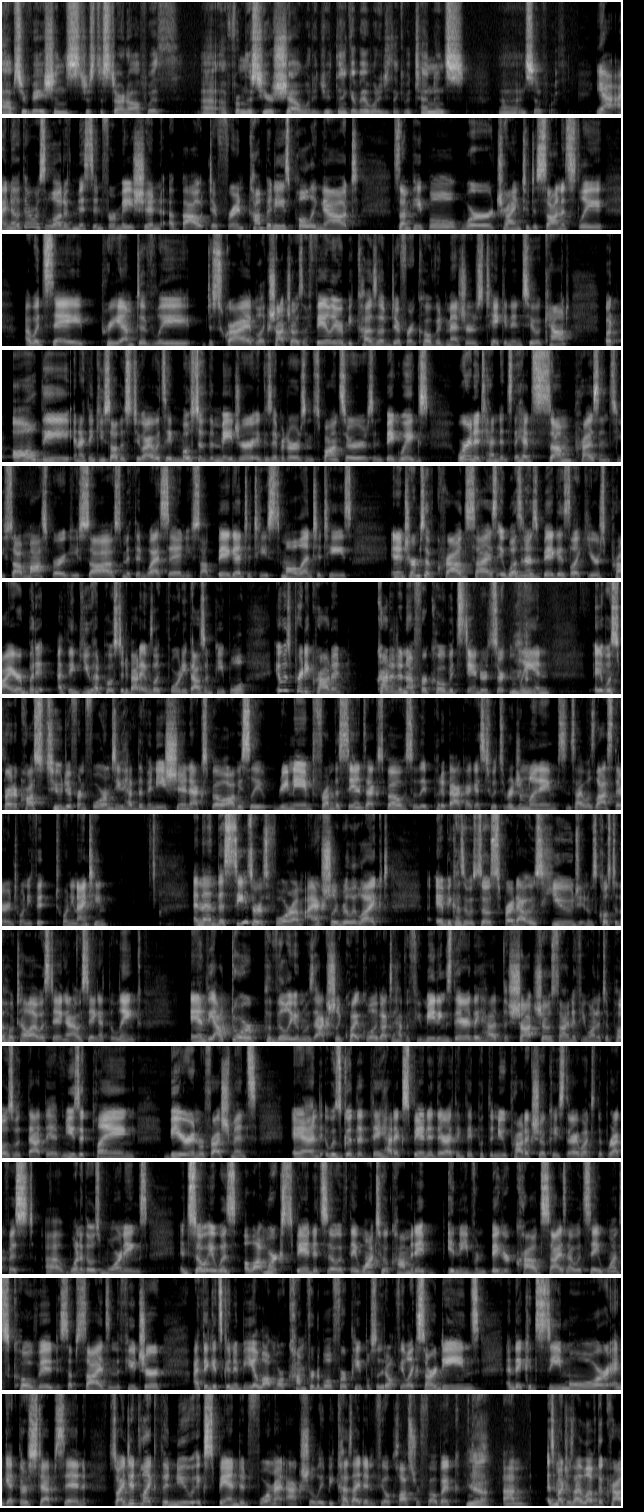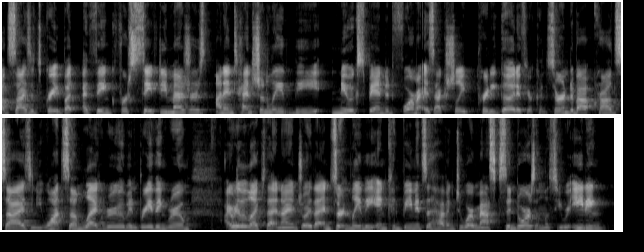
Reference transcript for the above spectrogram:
observations, just to start off with, uh, from this year's show. What did you think of it? What did you think of attendance, and so forth? Yeah, I know there was a lot of misinformation about different companies pulling out some people were trying to dishonestly, I would say, preemptively describe like SHOT Show as a failure because of different COVID measures taken into account. But all the, and I think you saw this too, I would say most of the major exhibitors and sponsors and bigwigs were in attendance. They had some presence. You saw Mossberg, you saw Smith and Wesson, you saw big entities, small entities, And in terms of crowd size, it wasn't as big as like years prior, but it, I think you had posted about it. It was like 40,000 people. It was pretty crowded, crowded enough for COVID standards, certainly. and it was spread across two different forums. You had the Venetian Expo, obviously renamed from the Sands Expo. So they put it back, I guess, to its original name since I was last there in 20, 2019. And then the Caesars Forum, I actually really liked it because it was so spread out. It was huge and it was close to the hotel I was staying at. I was staying at the LINQ. And the outdoor pavilion was actually quite cool. I got to have a few meetings there. They had the shot show sign if you wanted to pose with that. They had music playing, beer and refreshments. And it was good that they had expanded there. I think they put the new product showcase there. I went to the breakfast uh, one of those mornings. And so it was a lot more expanded. So if they want to accommodate an even bigger crowd size, I would say once COVID subsides in the future, I think it's going to be a lot more comfortable for people so they don't feel like sardines and they could see more and get their steps in. So I did like the new expanded format actually because I didn't feel claustrophobic. Yeah. Um, as much as I love the crowd size, it's great, but I think for safety measures, unintentionally, the new expanded format is actually pretty good if you're concerned about crowd size and you want some leg room and breathing room. I really liked that and I enjoyed that. And certainly the inconvenience of having to wear masks indoors unless you were eating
